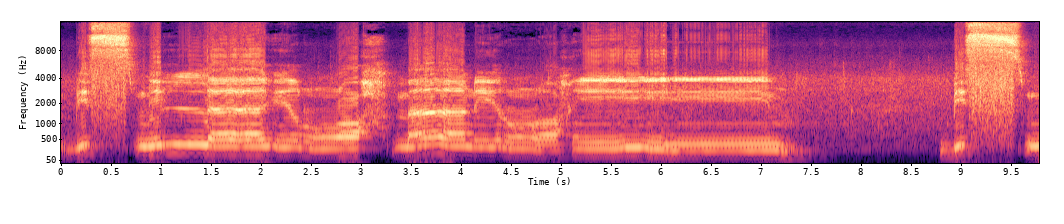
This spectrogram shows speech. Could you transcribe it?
بسم الله الرحمن الرحيم. بسم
